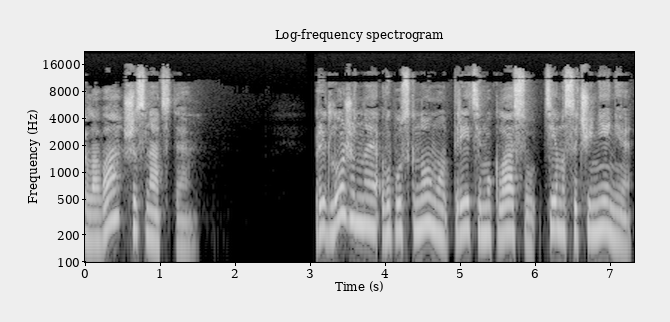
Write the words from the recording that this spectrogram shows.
Глава 16. Предложенная выпускному третьему классу тема сочинения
